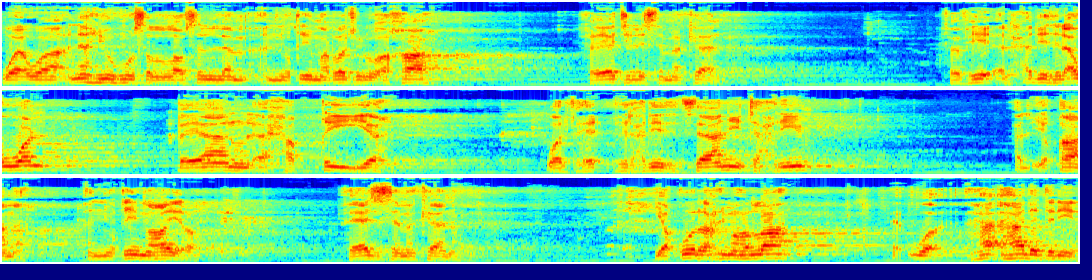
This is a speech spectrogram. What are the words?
ونهيه صلى الله عليه وسلم أن يقيم الرجل أخاه فيجلس مكانه. ففي الحديث الأول بيان الأحقية وفي الحديث الثاني تحريم الإقامة أن يقيم غيره. فيجلس مكانه. يقول رحمه الله هذا دليل.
